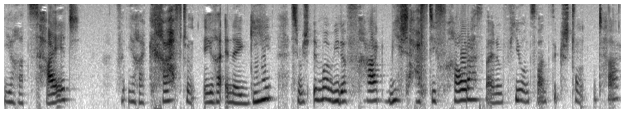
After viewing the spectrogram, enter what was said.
ihrer Zeit, von ihrer Kraft und ihrer Energie, dass ich mich immer wieder frage, wie schafft die Frau das bei einem 24-Stunden-Tag?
